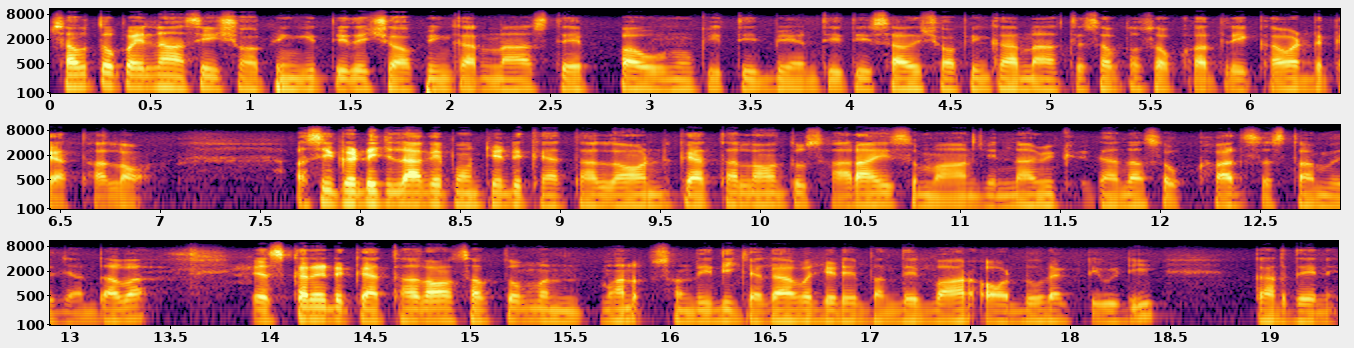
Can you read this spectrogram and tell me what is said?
ਸਭ ਤੋਂ ਪਹਿਲਾਂ ਅਸੀਂ ਸ਼ਾਪਿੰਗ ਕੀਤੀ ਤੇ ਸ਼ਾਪਿੰਗ ਕਰਨ ਵਾਸਤੇ ਭਾਊ ਨੂੰ ਕੀਤੀ ਬੇਨਤੀ ਤੀ। ਸਭ ਸ਼ਾਪਿੰਗ ਕਰਨ ਵਾਸਤੇ ਸਭ ਤੋਂ ਸੌਖਾ ਤਰੀਕਾ ਵਾ, ਡਕੈਥਾ ਲਾਉਣ। ਅਸੀਂ ਗੱਡੀ ਚਲਾ ਕੇ ਪਹੁੰਚੇ ਡਕੈਥਾ ਲਾਉਣ ਡਕੈਥਾ ਲੋਨ ਤੋਂ ਸਾਰਾ ਹੀ ਸਮਾਨ, ਜਿੰਨਾ ਵੀ ਖੇਡਾਂ ਦਾ ਸੌਖਾ ਅਤੇ ਸਸਤਾ ਮਿਲ ਜਾਂਦਾ ਵਾ। ਇਸ ਕਰਕੇ ਡਕੈਥਾ ਲਾਉਣ ਸਭ ਤੋਂ ਮਨ, ਮਨਪਸੰਦੀ ਦੀ ਜਗ੍ਹਾ ਵਾ, ਜਿਹੜੇ ਬੰਦੇ ਬਾਹਰ ਆਊਟਡੋਰ ਐਕਟੀਵਿਟੀ ਕਰਦੇ ਨੇ।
